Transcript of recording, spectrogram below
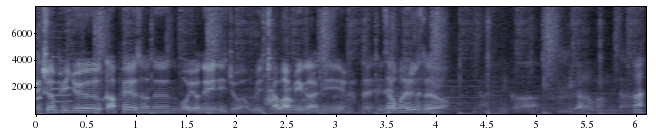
액션 피규어 카페에서는 뭐 연예인이죠. 우리 자바메가님. 네, 인사 한번 해주세요 안녕하십니까 손미가라고 합니다.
